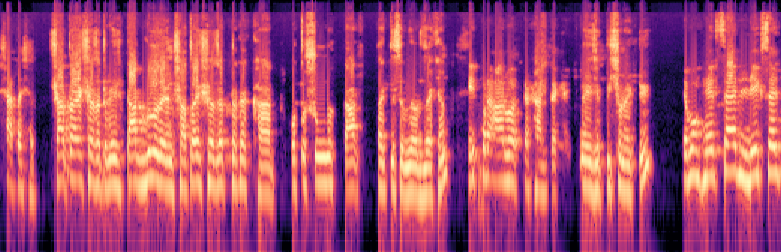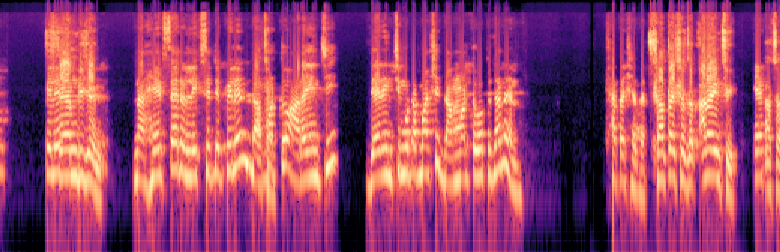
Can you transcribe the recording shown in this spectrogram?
সাতাশ হাজার। সাতাইশ হাজার টাকা। এই কাঠগুলো দেখেন সাতাইশ হাজার টাকা খাট। কত সুন্দর কাঠ থাকতেছে viewers দেখেন। এরপরে আরও একটা খাট দেখাই। এই যে পিছনে একটি। এবং হেড সাইড লেগ সাইড পেলেন সেম ডিজাইন না হেড সাইড আর লেগ সাইডে পেলেন দাম আচ্ছা। মাত্র আড়াই ইঞ্চি দেড় ইঞ্চি মোটা মাসে দাম মারতে কত জানেন? সাতাশ হাজার টাকা। সাতাইশ হাজার আড়াই ইঞ্চি। আচ্ছা।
